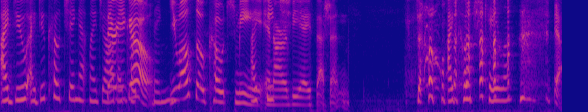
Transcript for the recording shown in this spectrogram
I do I do coaching at my job. There you go. Things. You also coach me in our VA sessions. So I coach Kayla. yeah.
